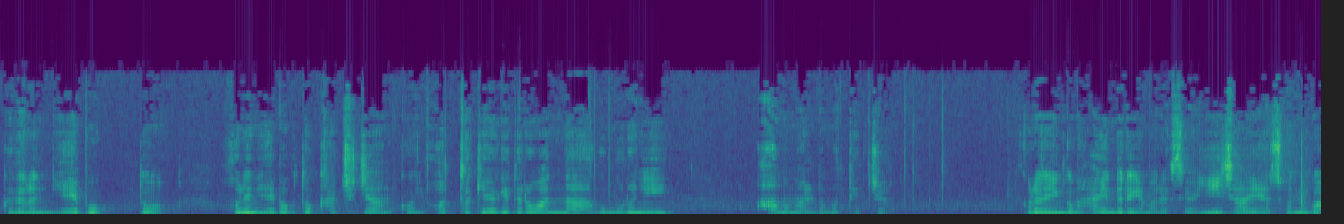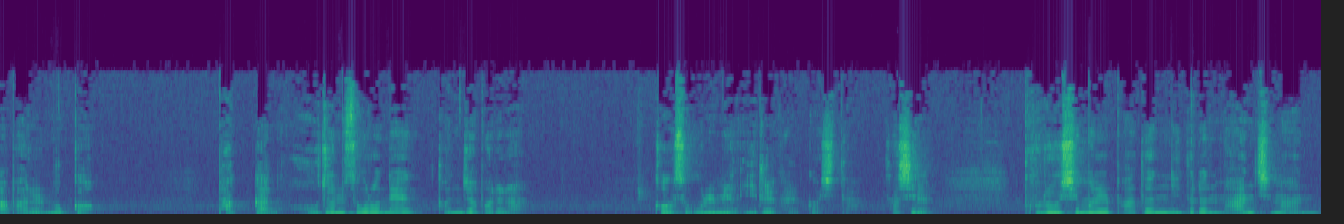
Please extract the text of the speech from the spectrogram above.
그대는 예복도 혼인 예복도 갖추지 않고 어떻게 여기 들어왔나 하고 물으니 아무 말도 못했죠. 그래서 임금 하인들에게 말했어요. 이 자의 손과 발을 묶어 바깥 어둠 속으로 내 던져 버려라. 거기서 울며 일을 갈 것이다. 사실 부르심을 받은 이들은 많지만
